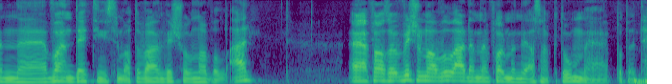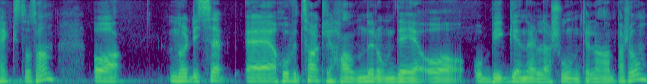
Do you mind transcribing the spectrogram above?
en, uh, hva en datingsimulator og hva en visual novel er. Eh, for altså, Visual novel er denne formen vi har snakket om, med både tekst og sånn. Og når disse eh, hovedsakelig handler om det å, å bygge en relasjon til en annen person,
